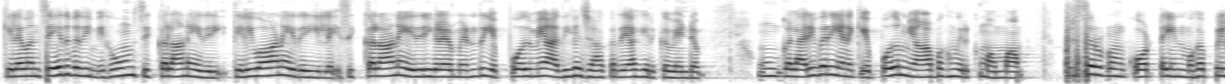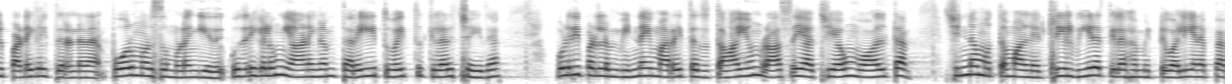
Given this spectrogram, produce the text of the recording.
கிழவன் சேதுபதி மிகவும் சிக்கலான எதிரி தெளிவான எதிரி இல்லை. சிக்கலான எதிரிகளிடமிருந்து எப்போதுமே அதிக ஜாக்கிரதையாக இருக்க வேண்டும். உங்கள் அறிவுரை எனக்கு எப்போதும் ஞாபகம் இருக்கும் அம்மா. திருச்சொருபுரம் கோட்டையின் முகப்பில் படைகள் திரண்டன. போர் முரசு முழங்கியது. குதிரைகளும் யானைகளும் தரையை துவைத்து கிளறச் செய்த புழுதிப்படலம் விண்ணை மறைத்தது தாயும் ராசையாச்சியாவும் வாழ்த்த சின்ன முத்தம்மாள் நெற்றியில் வீரத்திலகமிட்டு வழியனுப்ப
